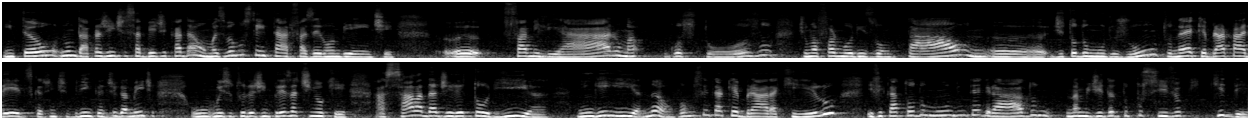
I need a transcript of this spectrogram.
Então, não dá para a gente saber de cada um, mas vamos tentar fazer um ambiente familiar, uma, gostoso, de uma forma horizontal, uh, de todo mundo junto, né? Quebrar paredes, que a gente brinca. Antigamente, uma estrutura de empresa tinha o quê? A sala da diretoria, ninguém ia. Não, vamos tentar quebrar aquilo e ficar todo mundo integrado na medida do possível que, que dê.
